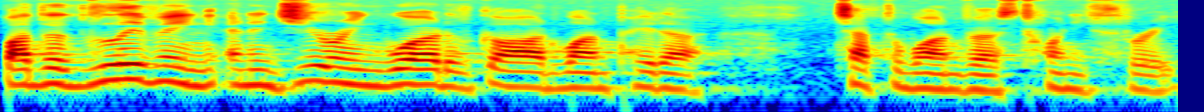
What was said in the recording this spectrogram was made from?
by the living and enduring word of God, 1 Peter chapter 1 verse 23.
